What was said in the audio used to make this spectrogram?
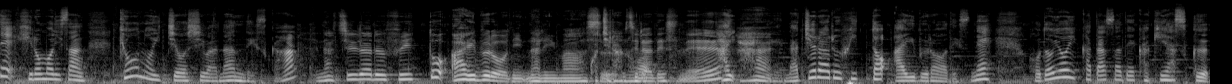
て広森さん今日の一押しは何ですか？ナチュラルフィットアイブロウになります。こちらの。ですね。はい、はい。えーナチュラルフィットアイブロウですね。程よい硬さで描きやすく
